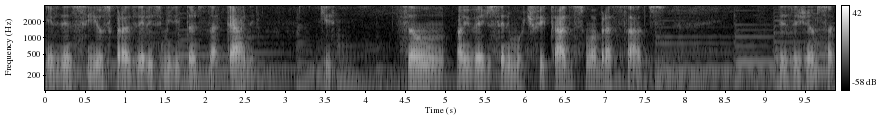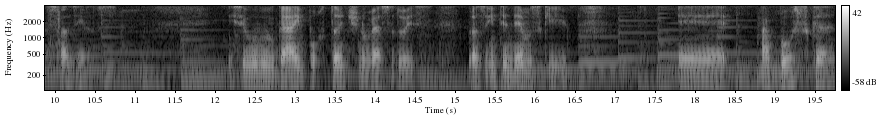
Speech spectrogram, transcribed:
evidencia os prazeres militantes da carne, que são, ao invés de serem mortificados, são abraçados, desejando satisfazê-los. Em segundo lugar, é importante no verso 2, nós entendemos que é, a busca,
